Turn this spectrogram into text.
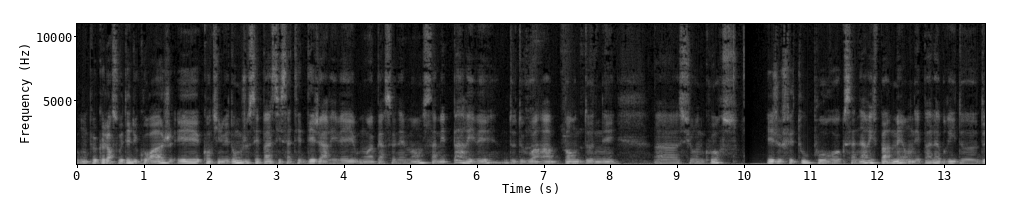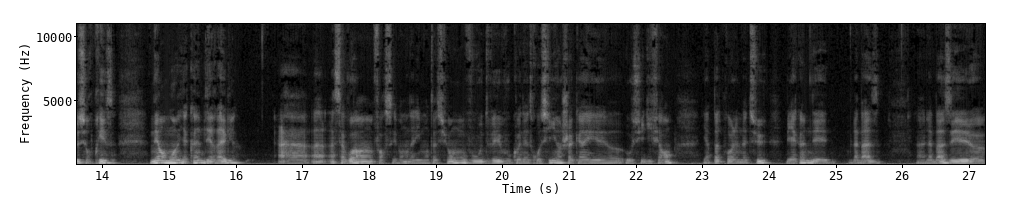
on, peut que leur souhaiter du courage et continuer. Donc je sais pas si ça t'est déjà arrivé, moi personnellement, ça m'est pas arrivé de devoir abandonner euh, sur une course. Et je fais tout pour que ça n'arrive pas, mais on n'est pas à l'abri de, surprises. Néanmoins, il y a quand même des règles à, savoir hein, forcément en alimentation. Vous devez vous connaître aussi, hein, chacun est euh, aussi différent, il n'y a pas de problème là-dessus, mais il y a quand même des, la base. Euh, la base et euh,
